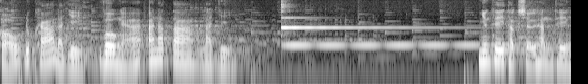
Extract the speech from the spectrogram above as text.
khổ dukkha là gì, vô ngã anatta là gì. Nhưng khi thật sự hành thiền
